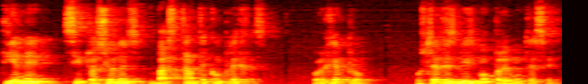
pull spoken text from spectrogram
tiene situaciones bastante complejas. Por ejemplo, ustedes mismos pregúntense,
